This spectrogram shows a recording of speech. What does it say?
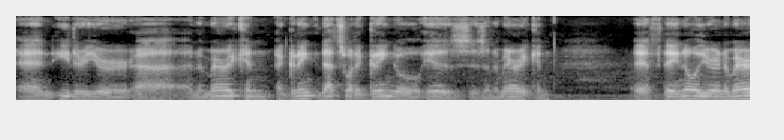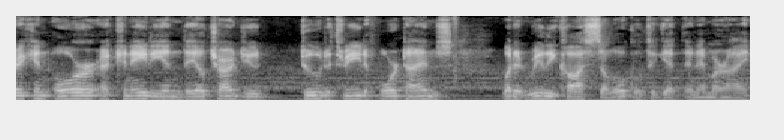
and either you're uh, an American, a gring, that's what a gringo is, is an American if they know you're an American or a Canadian, they'll charge you two to three to four times what it really costs a local to get an MRI.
